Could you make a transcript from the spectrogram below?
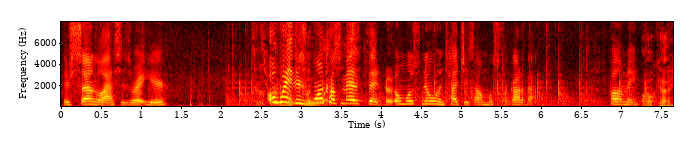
there's sunglasses right here. That's Oh right, wait, there's one cosmetic that almost no one touches. I almost forgot about. Follow me. Okay.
